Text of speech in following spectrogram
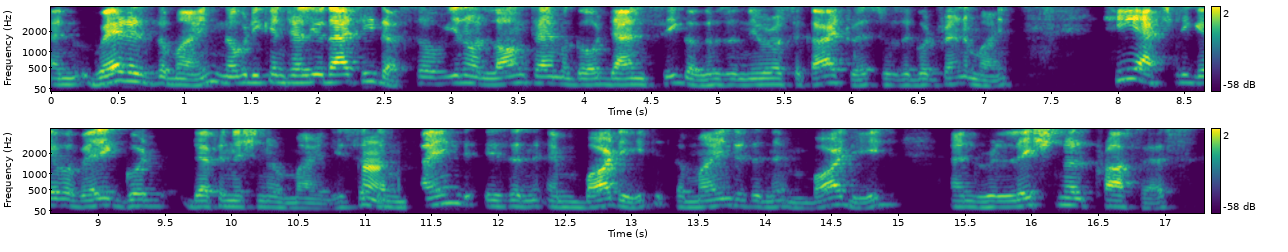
and where is the mind nobody can tell you that either so you know a long time ago dan siegel who's a neuropsychiatrist who's a good friend of mine he actually gave a very good definition of mind he said huh. the mind is an embodied the mind is an embodied and relational process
